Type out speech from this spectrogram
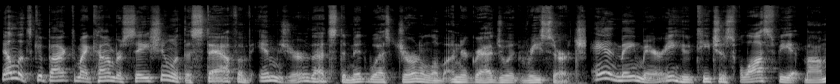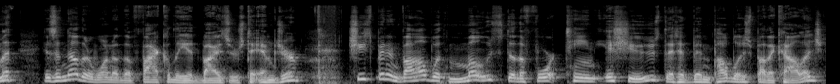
Now let's get back to my conversation with the staff of MJUR, that's the Midwest Journal of Undergraduate Research. Anne Mamary, who teaches philosophy at Monmouth, is another one of the faculty advisors to MJUR. She's been involved with most of the 14 issues that have been published by the college.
